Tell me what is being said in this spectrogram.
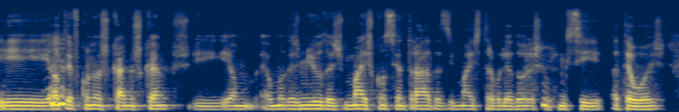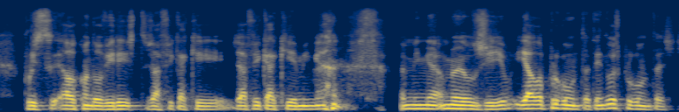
E ela esteve connosco cá nos campos e é, é uma das miúdas mais concentradas e mais trabalhadoras que eu conheci até hoje. Por isso, ela, quando ouvir isto, já fica aqui, já fica aqui a minha, a minha, o meu elogio. E ela pergunta: tem duas perguntas.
